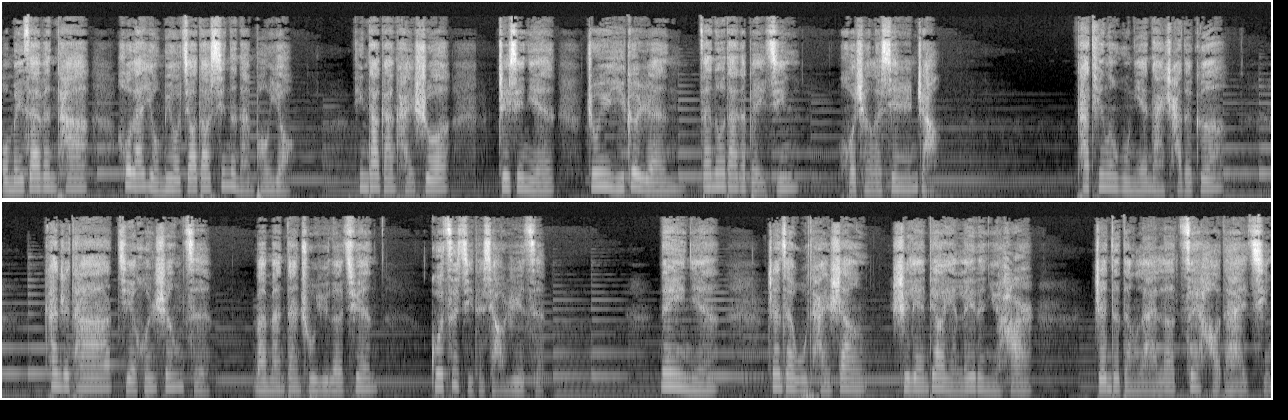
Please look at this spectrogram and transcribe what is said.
我没再问她后来有没有交到新的男朋友，听她感慨说，这些年终于一个人在偌大的北京活成了仙人掌。她听了五年奶茶的歌，看着他结婚生子，慢慢淡出娱乐圈，过自己的小日子。那一年，站在舞台上失恋掉眼泪的女孩，真的等来了最好的爱情。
